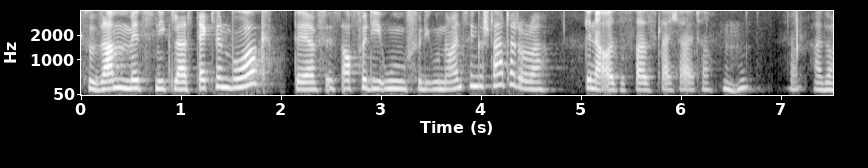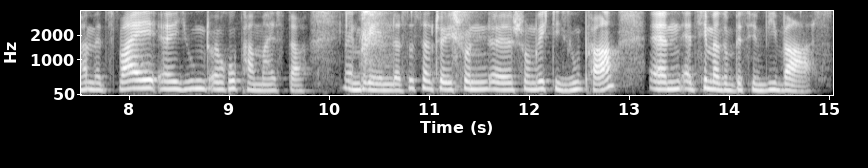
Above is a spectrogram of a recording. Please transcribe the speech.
Zusammen mit Niklas Decklenburg. Der ist auch für die, U, für die U19 gestartet, oder? Genau, also es war das gleiche Alter. Mhm. Also haben wir zwei äh, Jugend-Europameister ja. in Bremen. Das ist natürlich schon, äh, schon richtig super. Ähm, erzähl mal so ein bisschen, wie war es?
